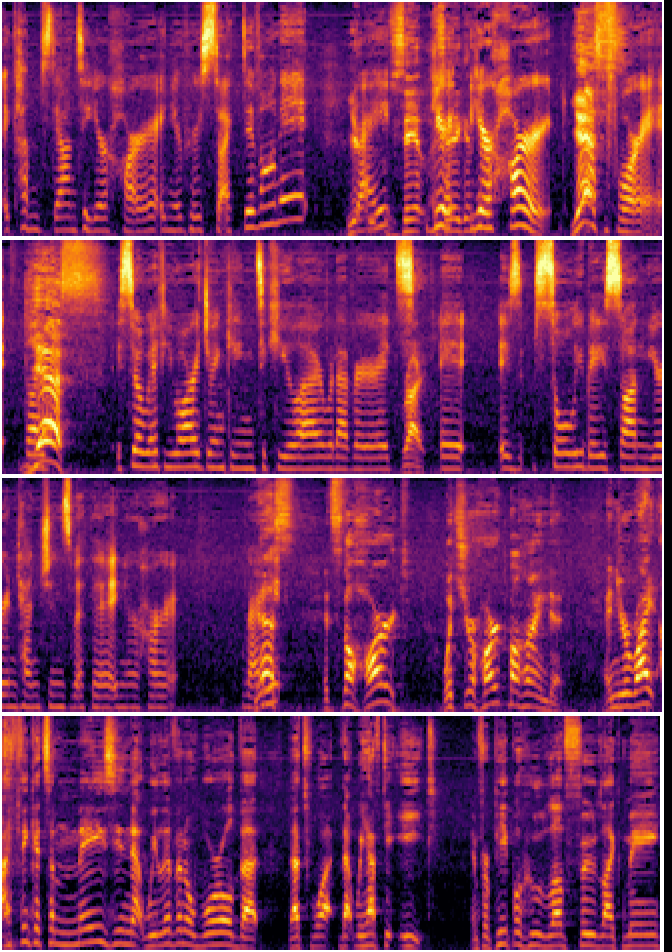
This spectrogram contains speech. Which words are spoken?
it comes down to your heart and your perspective on it, Your- right? say it- say your it again. your heart Yes. for it. Like, yes. So if you are drinking tequila or whatever, it's Right. it is solely based on your intentions with it and your heart, right? Yes. It's the heart. What's your heart behind it? And you're right. I think it's amazing that we live in a world that that's what that we have to eat. And for people who love food like me,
